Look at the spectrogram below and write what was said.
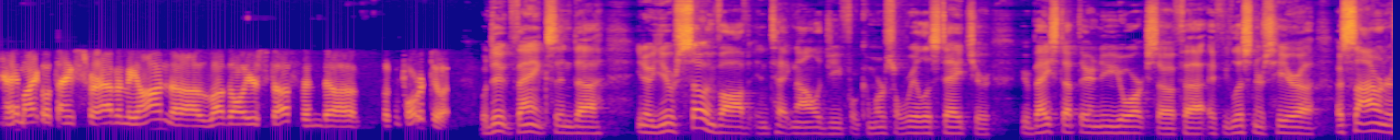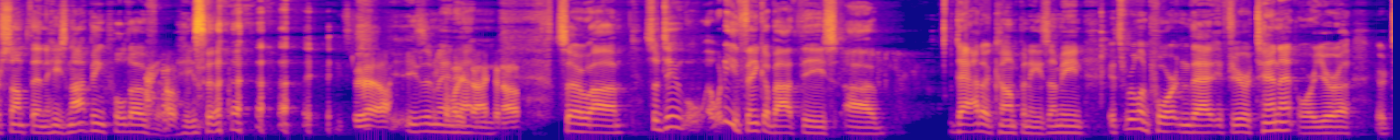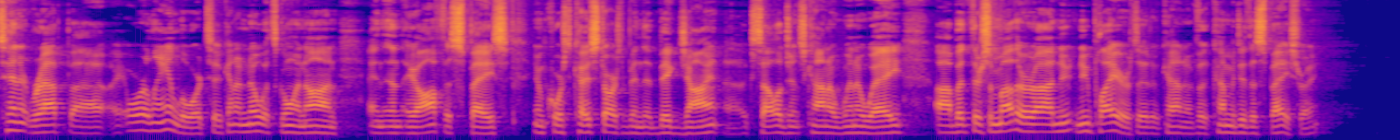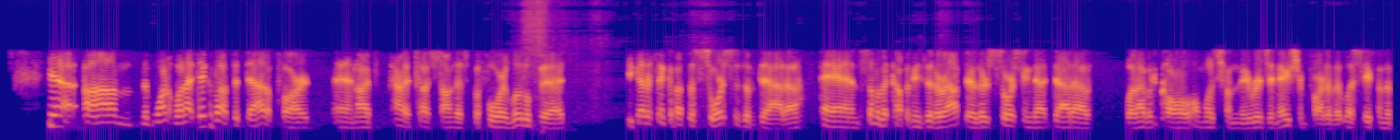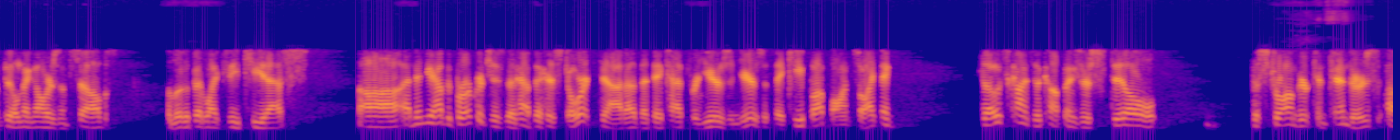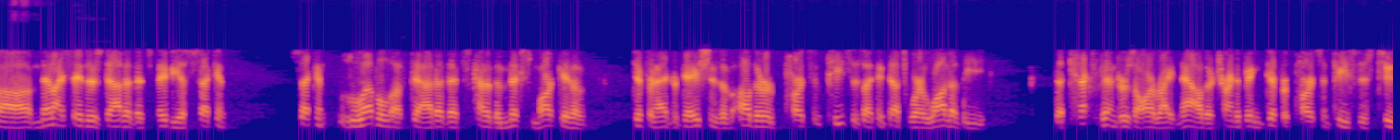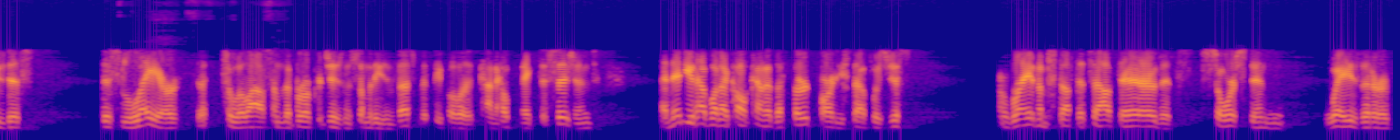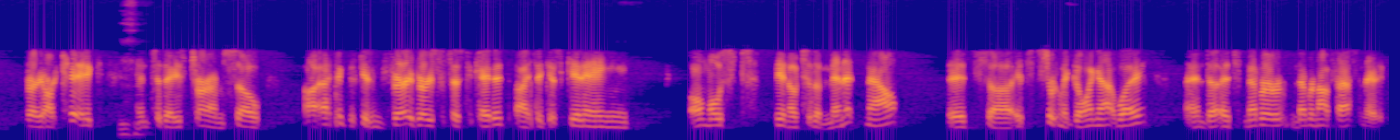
Hey, Michael, thanks for having me on. Uh, loved all your stuff and uh, looking forward to it. Well, Duke, thanks. And uh, you know, you're so involved in technology for commercial real estate. You're you're based up there in New York. So if uh, if you listeners hear a, a, siren or something, he's not being pulled over. Oh. He's, he's yeah, he's in Somebody Manhattan. backing up. So uh, so Duke, what do you think about these? Uh, data companies. I mean, it's real important that if you're a tenant or you're a, you're a tenant rep uh, or a landlord to kind of know what's going on and then the office space. And of course, CoStar's been the big giant. Uh, Xceligent's kind of went away, uh, but there's some other uh, new, new players that have kind of come into the space, right? Yeah. Um, when, when I think about the data part, and I've kind of touched on this before a little bit, you got to think about the sources of data, and some of the companies that are out there, they're sourcing that data what I would call almost from the origination part of it, let's say from the building owners themselves, a little bit like VTS. Uh, and then you have the brokerages that have the historic data that they've had for years and years that they keep up on. So I think those kinds of companies are still the stronger contenders. Um, then I say there's data that's maybe a second second level of data that's kind of the mixed market of different aggregations of other parts and pieces. I think that's where a lot of the the tech vendors are right now. They're trying to bring different parts and pieces to this this layer to allow some of the brokerages and some of these investment people to kind of help make decisions. And then you have what I call kind of the third party stuff, which is just random stuff that's out there that's sourced in ways that are very archaic mm-hmm. in today's terms. So uh, I think it's getting very, very sophisticated. I think it's getting almost, you know, to the minute now. It's uh, it's certainly going that way and uh, it's never never not fascinating.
